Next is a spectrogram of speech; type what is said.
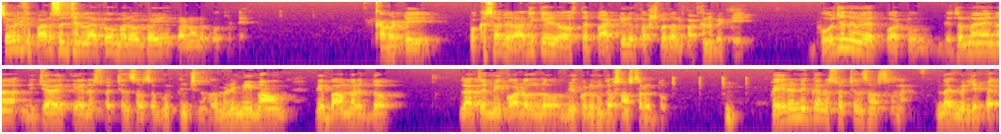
చివరికి పారిశుధ్యం లేకో మరొకటో ప్రాణాలు పోతుంటాయి. కాబట్టి ఒకసారి రాజకీయ వ్యవస్థ పార్టీలు పక్షపాతాలు పక్కన పెట్టి భోజనం ఏర్పాటు నిజమైన నిజాయితీ అయిన స్వచ్ఛంద సంస్థ గుర్తించిన మళ్ళీ మీ మా మీ బామ్మరిద్దో లేకపోతే మీ కోడలదో మీ కొడుకుతో సంస్థలొద్దు. పేరెన్నిక స్వచ్ఛంద సంస్థలు ఉన్నాయి. ఇందాక మీరు చెప్పారు.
